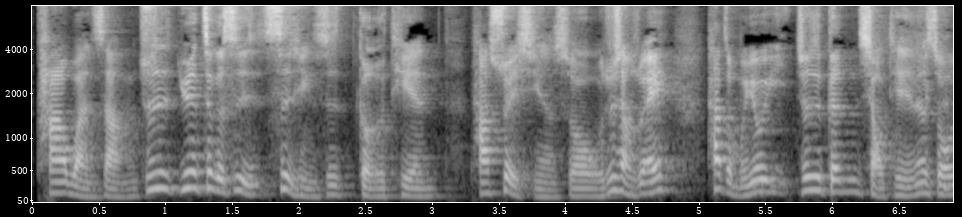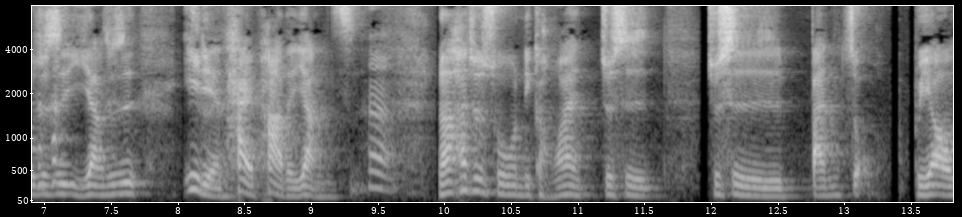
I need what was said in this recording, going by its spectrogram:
他晚上就是因为这个事事情是隔天他睡醒的时候，我就想说，哎，他怎么又就是跟小甜甜那时候就是一样，就是一脸害怕的样子。嗯，然后他就说，你赶快就是就是搬走，不要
